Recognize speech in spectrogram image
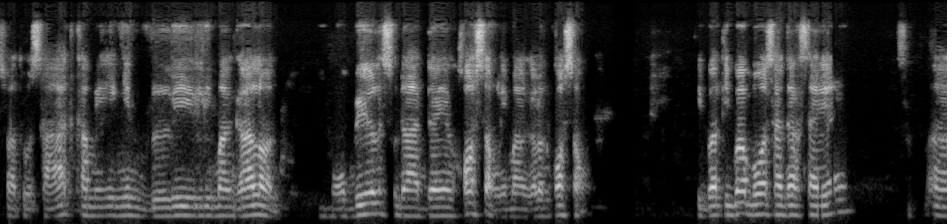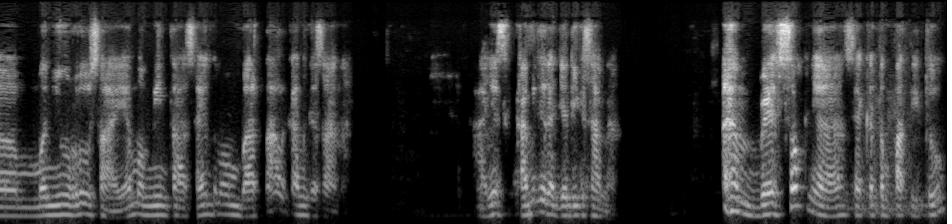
Suatu saat kami ingin beli 5 galon. Mobil sudah ada yang kosong, 5 galon kosong. Tiba-tiba bawah sadar saya uh, menyuruh saya, meminta saya untuk membatalkan ke sana. Hanya kami tidak jadi ke sana. Besoknya saya ke tempat itu,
